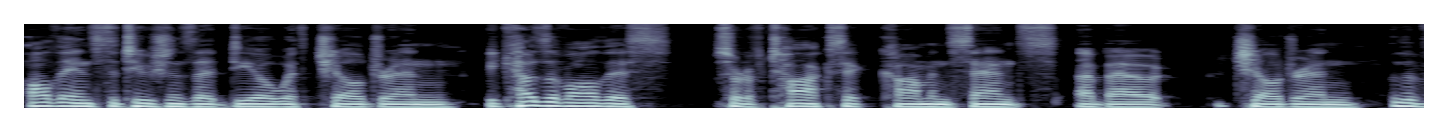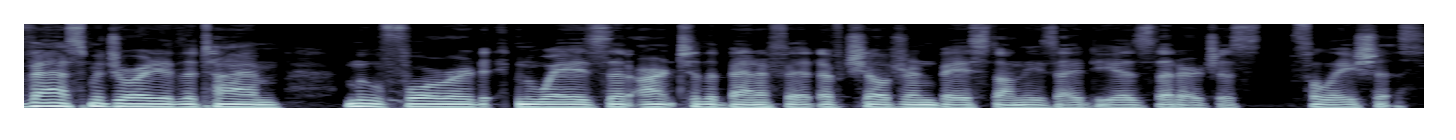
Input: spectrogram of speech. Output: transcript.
all the institutions that deal with children because of all this sort of toxic common sense about children the vast majority of the time move forward in ways that aren't to the benefit of children based on these ideas that are just fallacious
